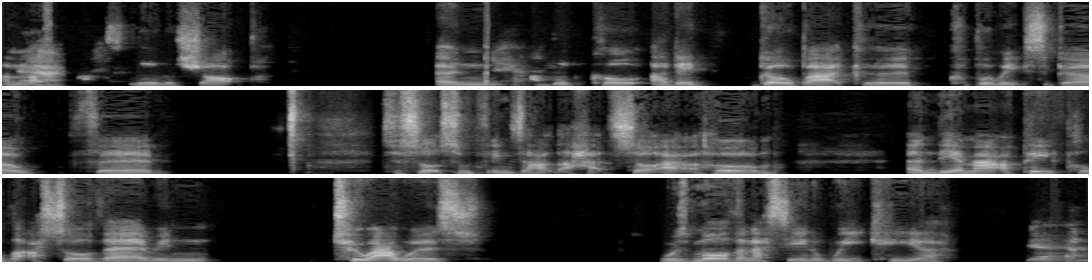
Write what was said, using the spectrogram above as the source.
and my Yeah. flat's near the shop and i did call i did go back a couple of weeks ago for to sort some things out that I had to sort out at home. And the amount of people that I saw there in two hours was more than I see in a week here. Yeah.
